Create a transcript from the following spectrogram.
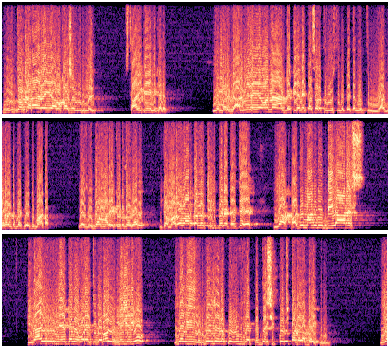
ముహూర్తం ఖరారయ్యే అవకాశం కూడా ఉన్నది. స్థానిక ఎన్నికలకు. ఇక మరి దాని మీద ఏమన్నా గట్టిగానే కసరత్తు చేస్తున్నట్టయితే గుర్తుంది. అందరూ అంటున్నటువంటి మాట. ఇక చూద్దాం మరి ఎక్కడితో కానీ ఇక మరో వార్తల్లోకి వెళ్ళిపోయినట్టయితే ఇక పది మంది బీఆర్ఎస్ ఫిరాయింపు నేతలు ఎవరైతున్నారో ఎమ్మెల్యేలు ఇక ఈ ఎమ్మెల్యేలకు ఇక పెద్ద సిక్కొచ్చి పడ్డదబ్బా ఇప్పుడు. ఇక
